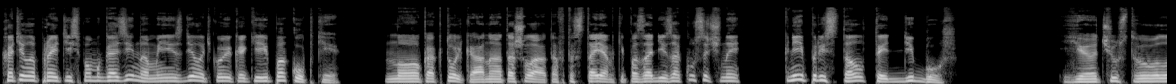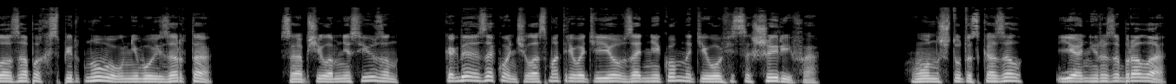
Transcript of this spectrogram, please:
хотела пройтись по магазинам и сделать кое-какие покупки. Но как только она отошла от автостоянки позади закусочной, к ней пристал Тедди Буш. «Я чувствовала запах спиртного у него изо рта», — сообщила мне Сьюзан, когда я закончил осматривать ее в задней комнате офиса шерифа. Он что-то сказал, я не разобрала,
